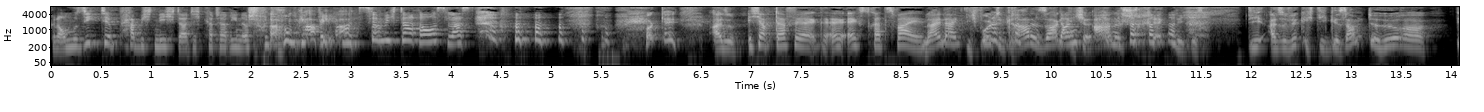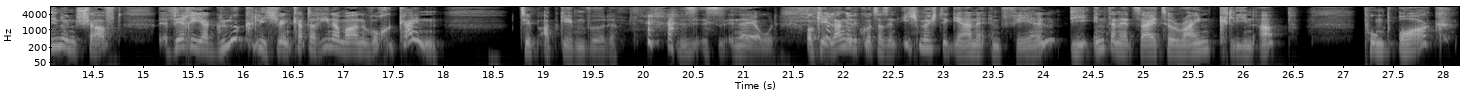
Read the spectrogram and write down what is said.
Genau, Musiktipp habe ich nicht, da hatte ich Katharina schon darum gebeten, dass ihr mich da rauslasst. okay, also ich habe dafür äh, extra zwei. Nein, nein, ich wollte gerade sagen, ich ahne Schreckliches. Die, also wirklich die gesamte Hörerinnenschaft wäre ja glücklich, wenn Katharina mal eine Woche keinen Tipp abgeben würde. Das ist, naja, gut. Okay, lange kurzer Sinn. Ich möchte gerne empfehlen die Internetseite rheincleanup.org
